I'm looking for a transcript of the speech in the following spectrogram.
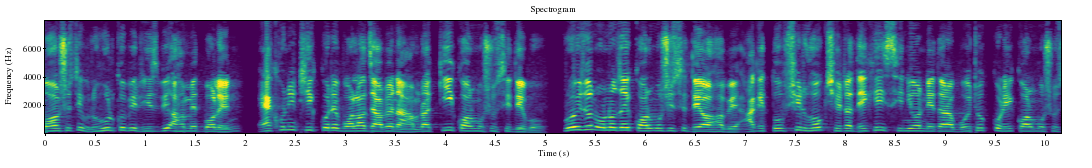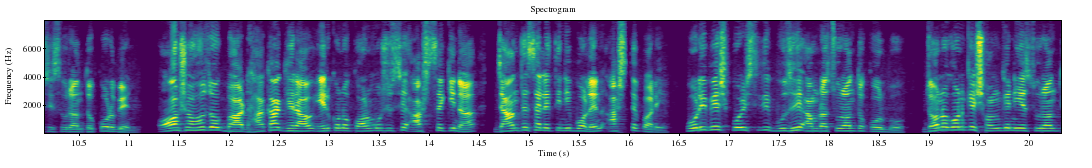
মহাসচিব রুহুল কবির রিজভি আহমেদ বলেন, এখনই ঠিক করে বলা যাবে না আমরা কি কর্মসূচি দেব। প্রয়োজন অনুযায়ী কর্মসূচি দেওয়া হবে। আগে তফসিল হোক, সেটা দেখেই সিনিয়র নেতারা বৈঠক করেই কর্মসূচি চূড়ান্ত করবেন। অসহযোগ বা ঢাকা ঘেরাও এর কোনো কর্মসূচি আসছে কিনা জানতে চাইলে তিনি বলেন, আসতে পারে। পরিবেশ পরিস্থিতি বুঝে আমরা চূড়ান্ত করব। জনগণকে সঙ্গে নিয়ে চূড়ান্ত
